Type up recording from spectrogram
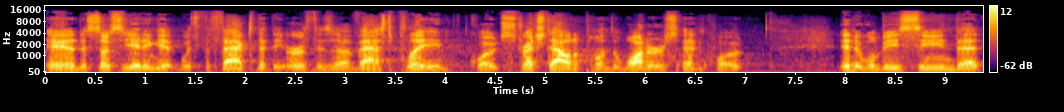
and associating it with the fact that the earth is a vast plain, quote, stretched out upon the waters, end quote, and it will be seen that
